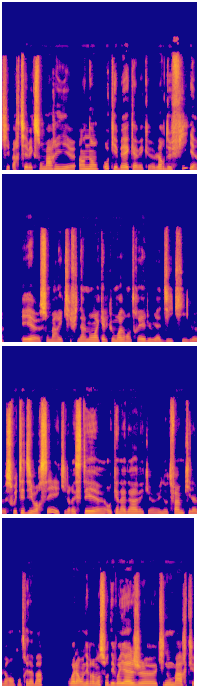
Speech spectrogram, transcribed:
qui est partie avec son mari euh, un an au Québec avec euh, leurs deux filles et son mari qui finalement à quelques mois de rentrée lui a dit qu'il souhaitait divorcer et qu'il restait au Canada avec une autre femme qu'il avait rencontrée là-bas. Voilà, on est vraiment sur des voyages qui nous marquent,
